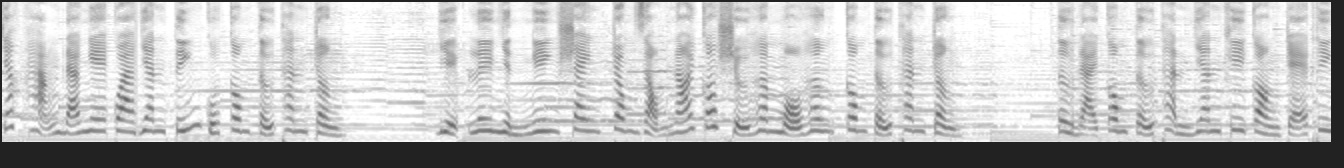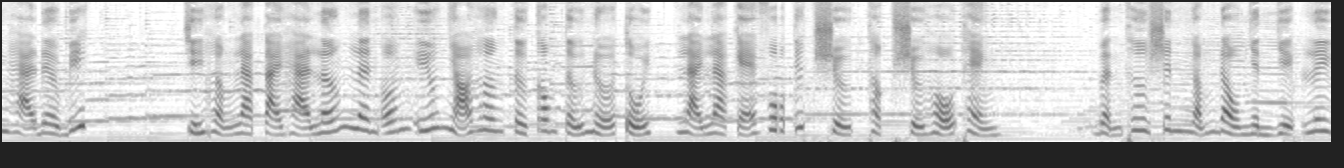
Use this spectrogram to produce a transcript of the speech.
Chắc hẳn đã nghe qua danh tiếng của công tử Thanh Trần. Diệp Ly nhìn nghiêng sang, trong giọng nói có sự hâm mộ hơn công tử Thanh Trần. Từ đại công tử thành danh khi còn trẻ thiên hạ đều biết. Chỉ hận là tại hạ lớn lên ốm yếu nhỏ hơn từ công tử nửa tuổi, Lại là kẻ vô tích sự thật sự hổ thẹn. Bệnh thư sinh ngẫm đầu nhìn Diệp Ly,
